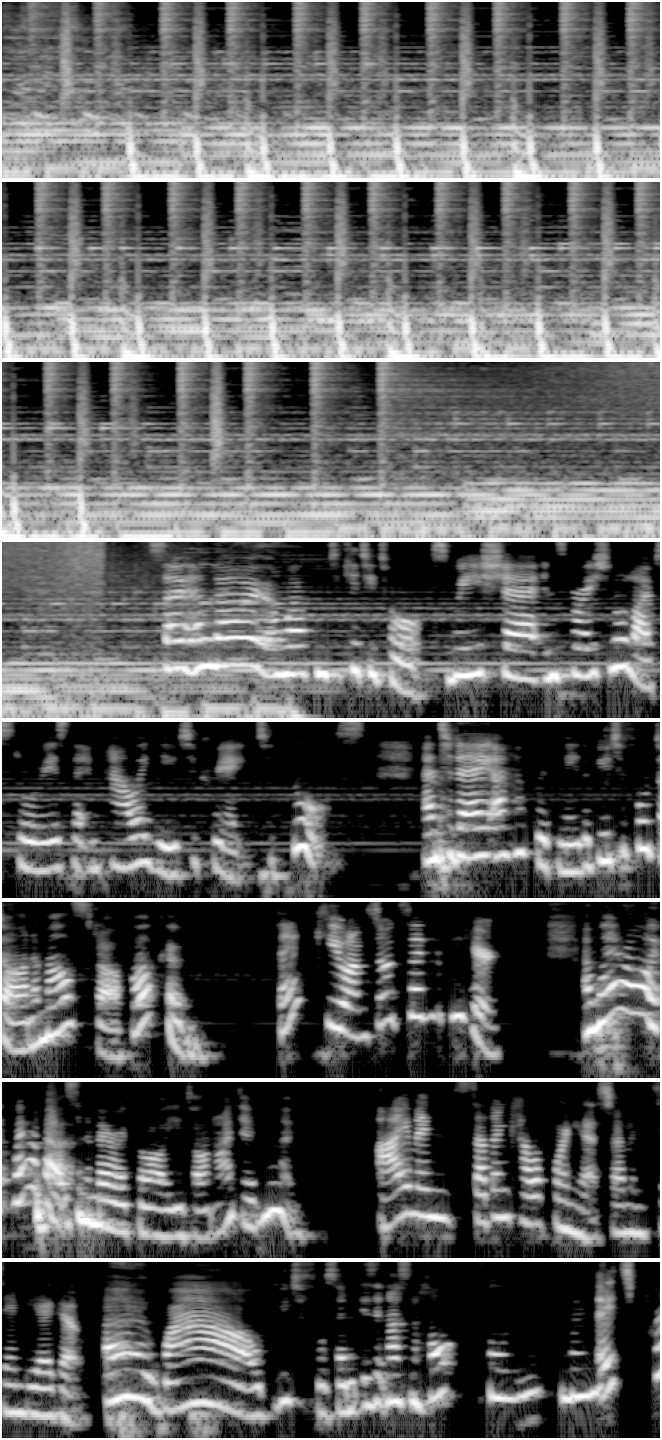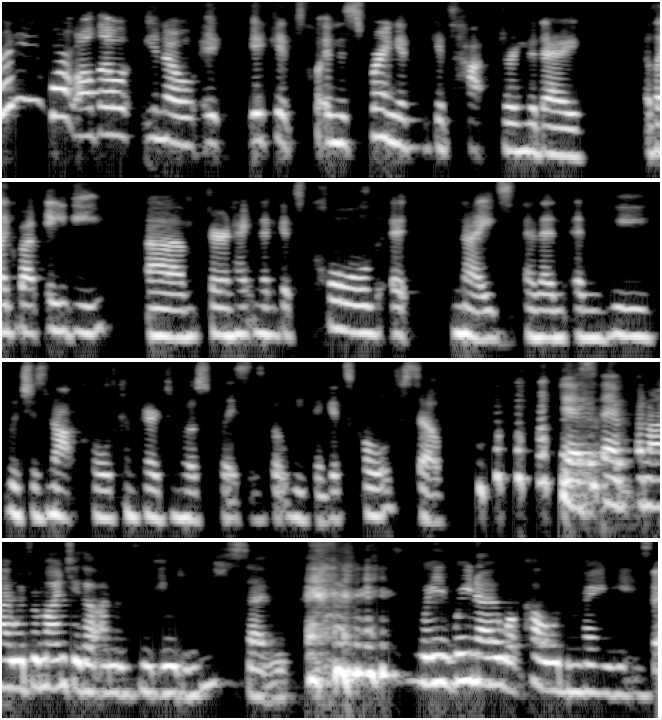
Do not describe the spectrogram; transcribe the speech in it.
So, hello and welcome to Kitty Talks. We share inspirational life stories that empower you to create yours. And today I have with me the beautiful Dana Malstaff. Welcome. Thank you. I'm so excited to be here. And where are whereabouts in America are you, Dana? I don't know. I'm in Southern California, so I'm in San Diego. Oh wow, beautiful. So, is it nice and hot for you at the moment? It's pretty warm, although you know it it gets in the spring. It gets hot during the day, at like about 80 um, Fahrenheit, and then it gets cold at night, and then and we, which is not cold compared to most places, but we think it's cold. So yes, um, and I would remind you that I'm from England, so we we know what cold and rainy is.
